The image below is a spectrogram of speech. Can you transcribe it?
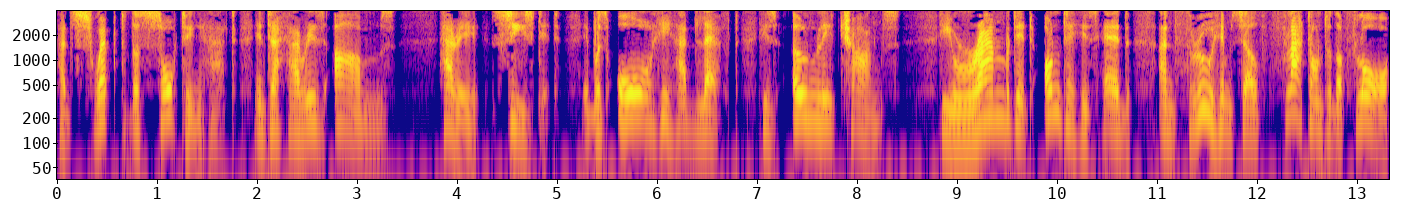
had swept the sorting hat into Harry's arms. Harry seized it. It was all he had left, his only chance. He rammed it onto his head and threw himself flat onto the floor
